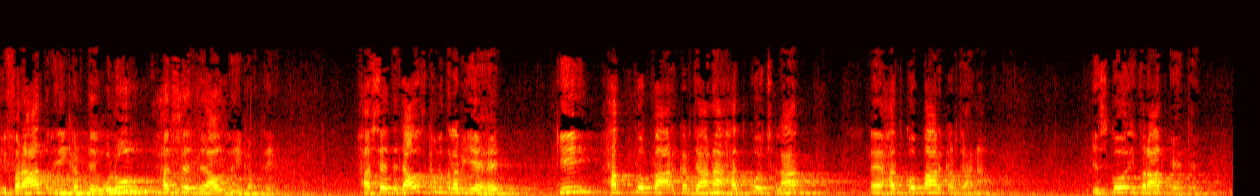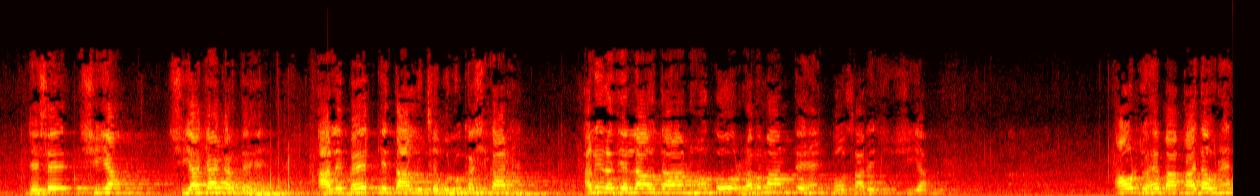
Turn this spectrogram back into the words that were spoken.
افراد نہیں کرتے، غلو حد سے تجاوز نہیں کرتے۔ حد سے تجاوز کا مطلب یہ ہے کہ حق کو پار کر جانا، حد کو چھلانگ حد کو پار کر جانا، اس کو افراد کہتے ہیں۔ جیسے شیعہ شیعہ کیا کرتے ہیں؟ آل بیت کے تعلق سے غلو کا شکار ہیں۔ علی رضی اللہ تعالیٰ عنہ کو رب مانتے ہیں بہت سارے شیعہ۔ اور جو ہے باقاعدہ انہیں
